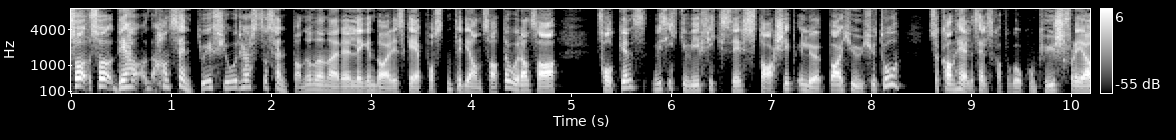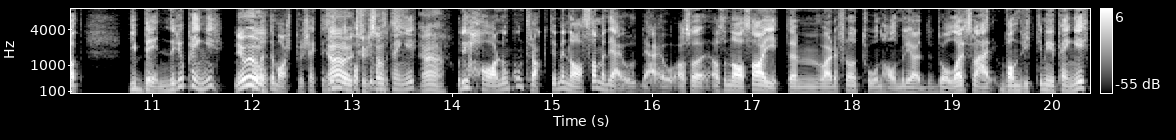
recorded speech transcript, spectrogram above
så, så det, han sendte jo i fjor høst så sendte han jo den der legendariske e-posten til de ansatte, hvor han sa folkens, hvis ikke vi fikser Starship i løpet av 2022, så kan hele selskapet gå konkurs. fordi at de brenner jo penger Jo, på dette Mars-prosjektet sitt. Ja, det koster masse penger. Ja. Og de har noen kontrakter med NASA, men det er jo, det er jo altså, altså NASA har gitt dem hva er det for noe, 2,5 milliarder dollar, som er vanvittig mye penger.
